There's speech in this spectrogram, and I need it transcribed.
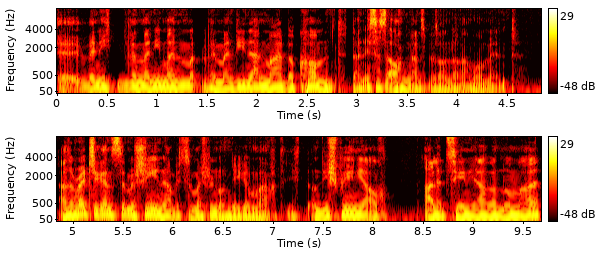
wenn ich, wenn man niemanden, wenn man die dann mal bekommt, dann ist das auch ein ganz besonderer Moment. Also Rage Against the Machine habe ich zum Beispiel noch nie gemacht. Ich, und die spielen ja auch alle zehn Jahre normal.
